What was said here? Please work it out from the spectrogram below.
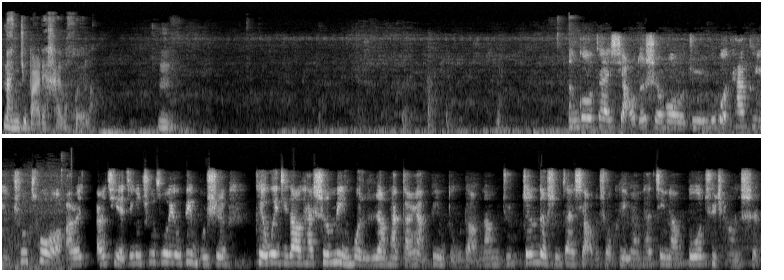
那你就把这孩子毁了。嗯。能够在小的时候，就是如果他可以出错，而而且这个出错又并不是可以危及到他生命，或者是让他感染病毒的，那么就真的是在小的时候可以让他尽量多去尝试，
